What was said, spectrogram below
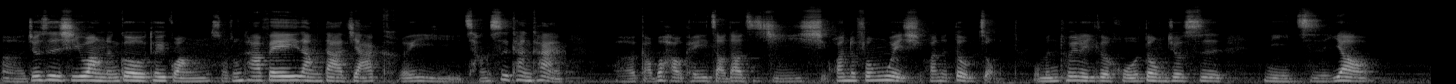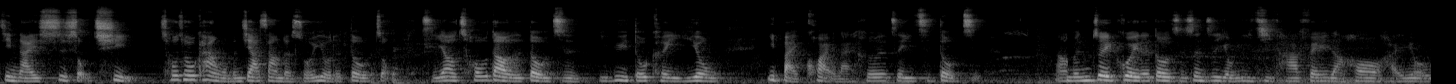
呃，就是希望能够推广手冲咖啡，让大家可以尝试看看，呃，搞不好可以找到自己喜欢的风味、喜欢的豆种。我们推了一个活动，就是你只要进来试手气，抽抽看我们架上的所有的豆种，只要抽到的豆子，一律都可以用一百块来喝这一支豆子。然后我们最贵的豆子，甚至有一季咖啡，然后还有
